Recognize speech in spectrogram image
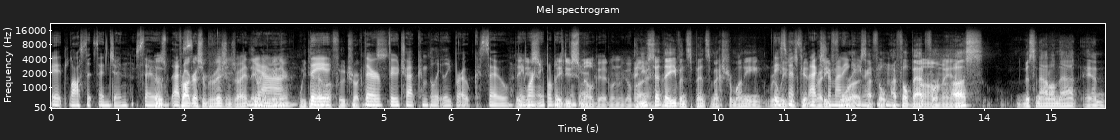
it lost its engine. So It that's Progress and Provisions, right? They were yeah, gonna be there. We did they- have a food truck. Their was- food truck completely broke, so they, do weren't s- able to. They do make it. smell good when we go by. and you said they even spent some extra money, really just getting ready for getting us. I ready. felt I mhm. felt bad Oh, for man. us missing out on that and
